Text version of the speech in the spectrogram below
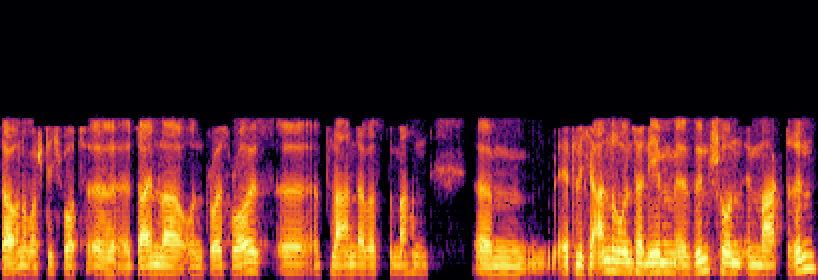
da auch nochmal Stichwort äh, Daimler und Rolls-Royce äh, planen da was zu machen. Ähm, etliche andere Unternehmen äh, sind schon im Markt drin.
